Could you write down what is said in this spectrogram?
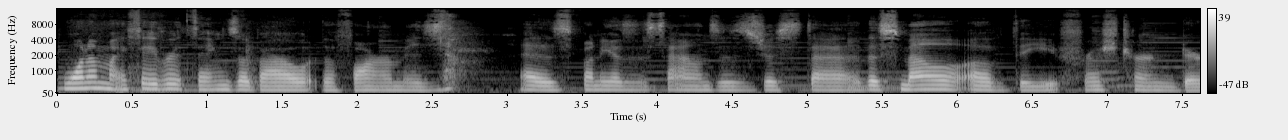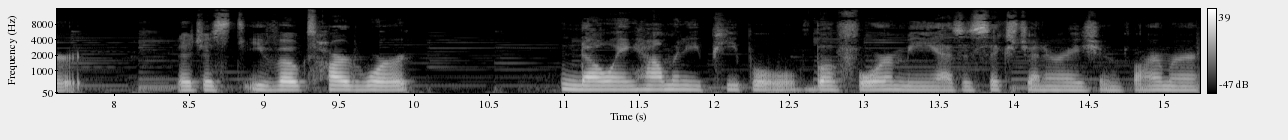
One of my favorite things about the farm is as funny as it sounds, is just uh, the smell of the fresh turned dirt. It just evokes hard work. Knowing how many people before me as a sixth generation farmer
